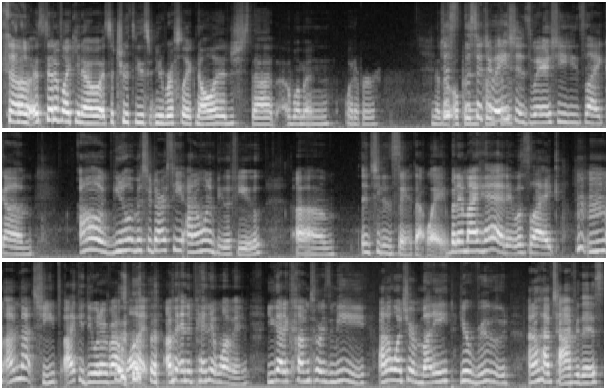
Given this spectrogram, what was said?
So so instead of like you know, it's a truth universally acknowledged that a woman, whatever, you know, the just the situations where she's like, um, "Oh, you know what, Mr. Darcy, I don't want to be with you," um, and she didn't say it that way. But in my head, it was like, Mm-mm, "I'm not cheap. I can do whatever I want. I'm an independent woman. You got to come towards me. I don't want your money. You're rude. I don't have time for this.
